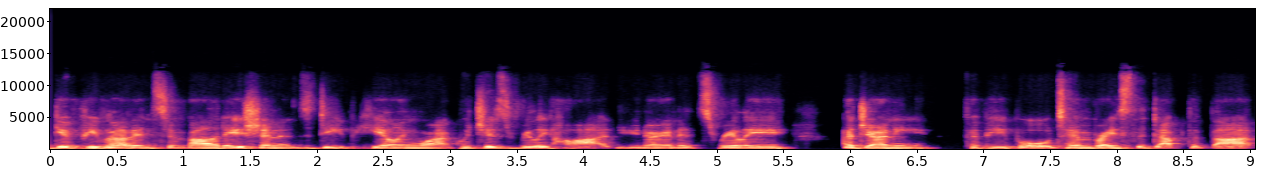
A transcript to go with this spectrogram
give people that instant validation it's deep healing work which is really hard you know and it's really a journey for people to embrace the depth of that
